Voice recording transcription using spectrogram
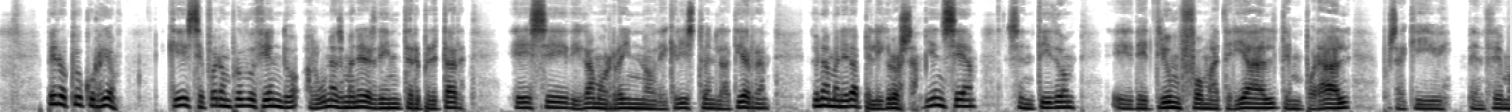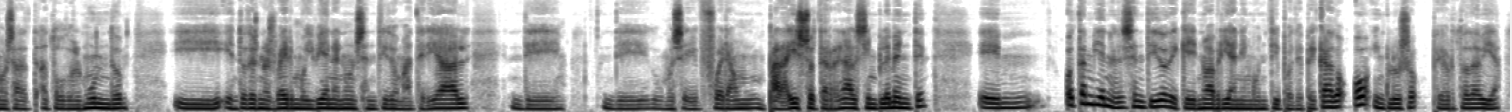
Pero ¿qué ocurrió? Que se fueron produciendo algunas maneras de interpretar ese, digamos, reino de Cristo en la tierra de una manera peligrosa, bien sea sentido eh, de triunfo material, temporal, pues aquí vencemos a, todo el mundo y entonces nos va a ir muy bien en un sentido material, de, de como si fuera un paraíso terrenal simplemente, eh, o también en el sentido de que no habría ningún tipo de pecado, o incluso, peor todavía,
